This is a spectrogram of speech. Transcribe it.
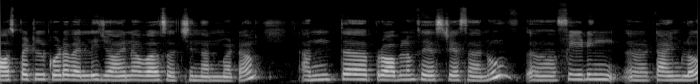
hospital కూడా వెళ్ళి జాయిన్ అవ్వాల్సి వచ్చిందనమాట. అంత ప్రాబ్లం ఫేస్ చేశాను ఫీడింగ్ టైంలో.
